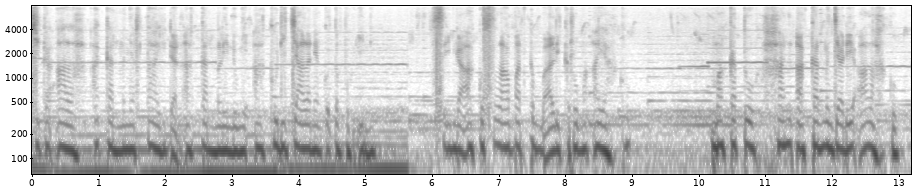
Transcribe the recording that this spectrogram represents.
Jika Allah akan menyertai dan akan melindungi aku di jalan yang kutempuh ini, sehingga aku selamat kembali ke rumah ayahku, maka Tuhan akan menjadi Allahku.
